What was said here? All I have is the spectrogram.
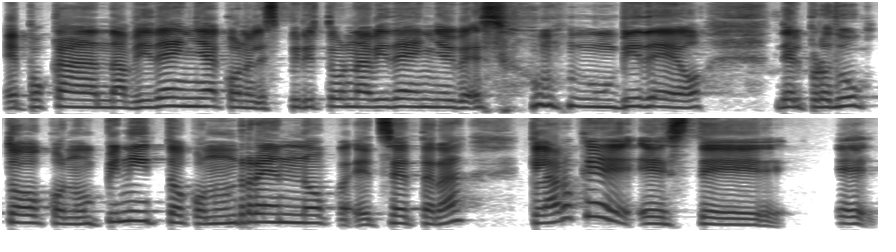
época navideña, con el espíritu navideño y ves un video del producto con un pinito, con un reno, etcétera. Claro que este eh,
